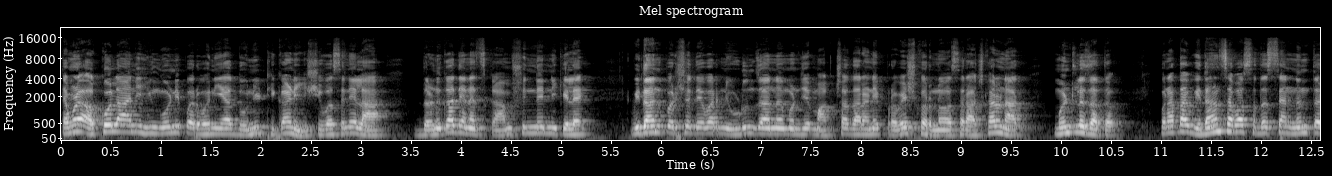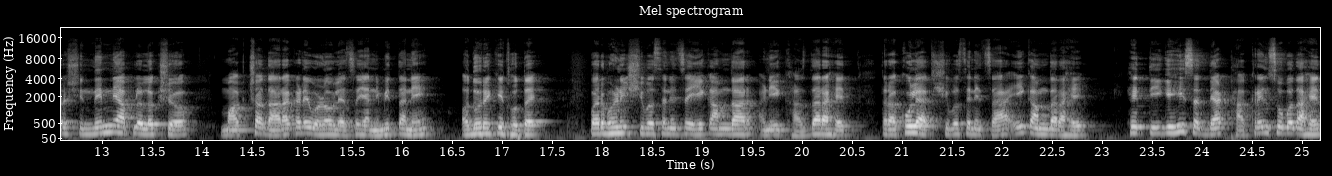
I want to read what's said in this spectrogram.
त्यामुळे अकोला आणि हिंगोणी परभणी या दोन्ही ठिकाणी शिवसेनेला दणका देण्याचं काम शिंदेंनी केलं आहे विधान परिषदेवर निवडून जाणं म्हणजे मागच्या दाराने प्रवेश करणं असं राजकारणात म्हटलं जातं. पण आता विधानसभा सदस्यांनंतर शिंदेंनी आपलं लक्ष मागच्या दाराकडे वळवल्याचं या निमित्ताने अधोरेखित होत आहे परभणी शिवसेनेचे एक आमदार आणि एक खासदार आहेत तर अकोल्यात शिवसेनेचा एक आमदार आहे. हे तिघेही सध्या ठाकरेंसोबत आहेत.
